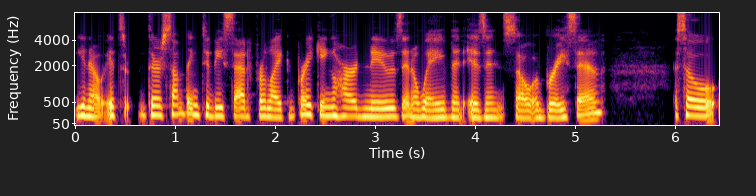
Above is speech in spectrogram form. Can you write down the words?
you know, it's, there's something to be said for like breaking hard news in a way that isn't so abrasive. So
